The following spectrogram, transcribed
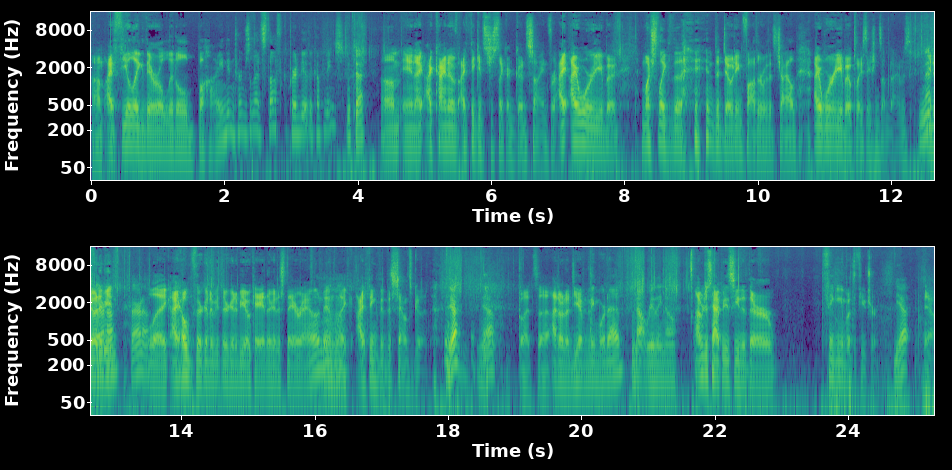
Um, I feel like they're a little behind in terms of that stuff compared to the other companies. Okay. Um, and I, I kind of I think it's just like a good sign for I, I worry about much like the the doting father with its child. I worry about PlayStation sometimes. Yeah, you know what I mean? enough, fair enough. Like I hope they're gonna be they're gonna be okay and they're gonna stay around. Mm-hmm. And like I think that this sounds good. Yeah. Yeah. But uh, I don't know. Do you have anything more to add? Not really. No. I'm just happy to see that they're thinking about the future. Yeah. Yeah.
